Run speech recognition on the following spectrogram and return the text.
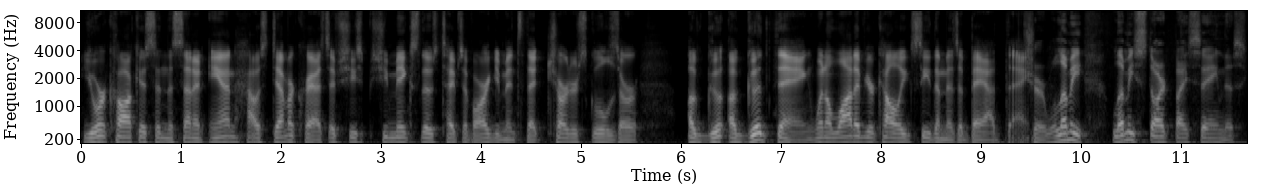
your caucus in the Senate and House Democrats if she she makes those types of arguments that charter schools are a good a good thing when a lot of your colleagues see them as a bad thing. Sure. Well, let me let me start by saying this:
